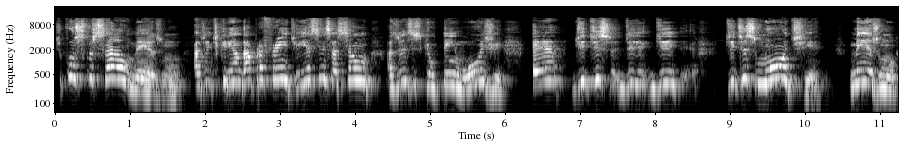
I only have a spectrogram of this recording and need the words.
de construção mesmo. A gente queria andar para frente. E a sensação, às vezes, que eu tenho hoje é de, des, de, de, de desmonte mesmo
